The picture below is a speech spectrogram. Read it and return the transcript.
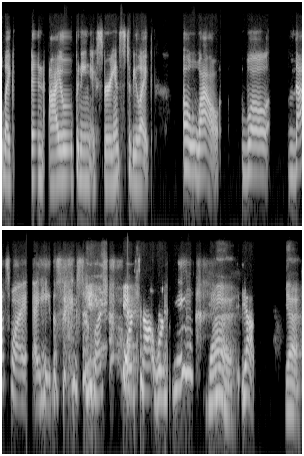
like an eye-opening experience to be like oh wow. Well that's why i hate this thing so much yeah. or it's not working. Yeah. Yeah. Yeah.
